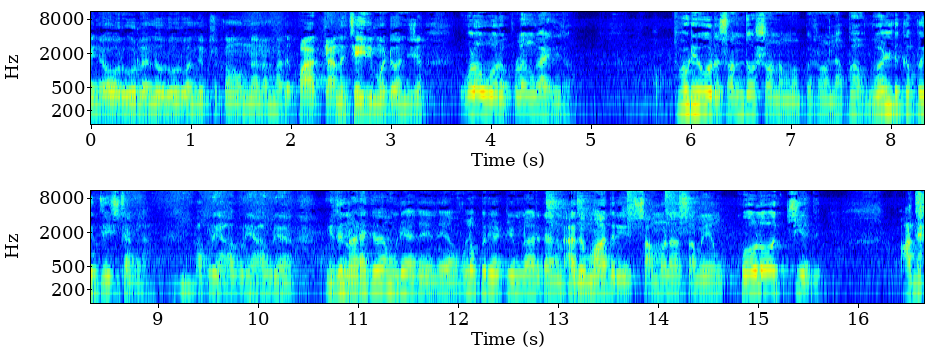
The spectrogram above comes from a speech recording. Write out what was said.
எங்கேயோ ஒரு ஊர்லேருந்து ஒரு ஊர் வந்துட்டுருக்கோம் இன்னும் நம்ம அதை பார்க்கலான்னு செய்தி மட்டும் வந்துச்சு. இவ்வளோ ஒரு புலங்காகிதம் அப்படி ஒரு சந்தோஷம் நம்ம பெறோம்ல. அப்பா வேர்ல்டு கப்பே ஜெயிச்சிட்டாங்களா? அப்படியா அப்படியா அப்படியா இது நடக்கவே முடியாது. இது அவ்வளோ பெரிய டீம்லாம் இருக்காங்க. அது மாதிரி சமண சமயம் கோலோச்சியது. அதை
